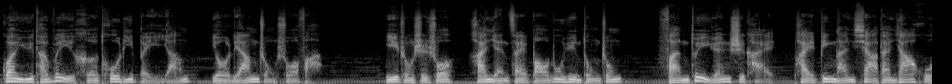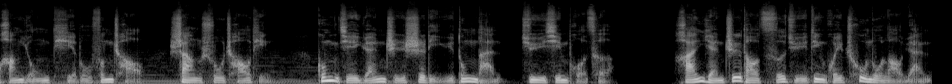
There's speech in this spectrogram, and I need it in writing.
关于他为何脱离北洋，有两种说法。一种是说，韩衍在保路运动中反对袁世凯派兵南下弹压胡杭甬铁路风潮，上书朝廷，攻讦原直势力于东南，居心叵测。韩衍知道此举定会触怒老袁，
